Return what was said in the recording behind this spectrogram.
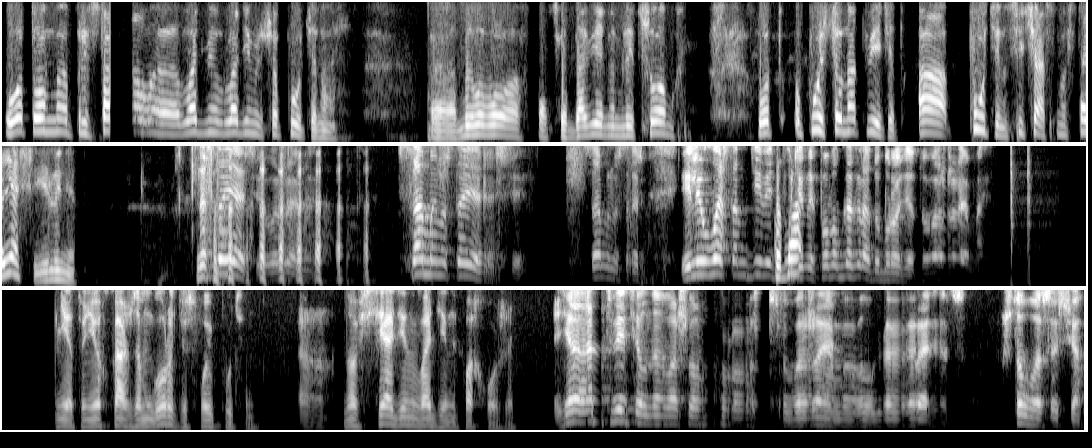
Вот он представил Э, Владимира Владимировича Путина. Э, был его, так сказать, доверенным лицом. Вот пусть он ответит, а Путин сейчас настоящий или нет? Настоящий, уважаемый. Самый настоящий. Самый настоящий. Или у вас там 9 Тогда... Путиных по Волгограду бродят, уважаемые? Нет, у них в каждом городе свой Путин. Ага. Но все один в один похожи. Я ответил на ваш вопрос, уважаемый волгоградец. Что у вас еще?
